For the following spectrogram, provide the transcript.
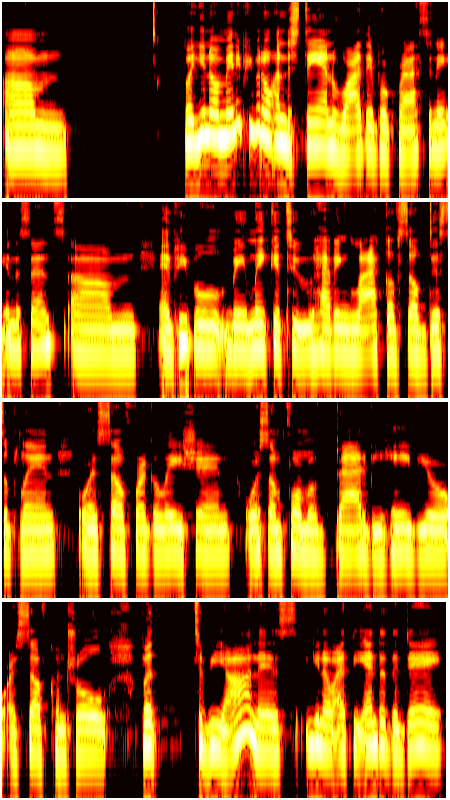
Um but you know many people don't understand why they procrastinate in a sense um, and people may link it to having lack of self-discipline or self-regulation or some form of bad behavior or self-control. But to be honest you know at the end of the day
